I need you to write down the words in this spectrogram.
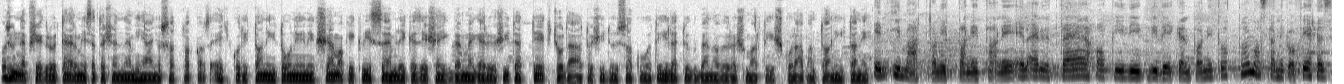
Az ünnepségről természetesen nem hiányozhattak az egykori tanítónénik sem, akik visszaemlékezéseikben megerősítették, csodálatos időszak volt életükben a Vörös Marti iskolában tanítani. Én imádtam itt tanítani. Én előtte hat évig vidéken tanítottam, aztán mikor férhez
